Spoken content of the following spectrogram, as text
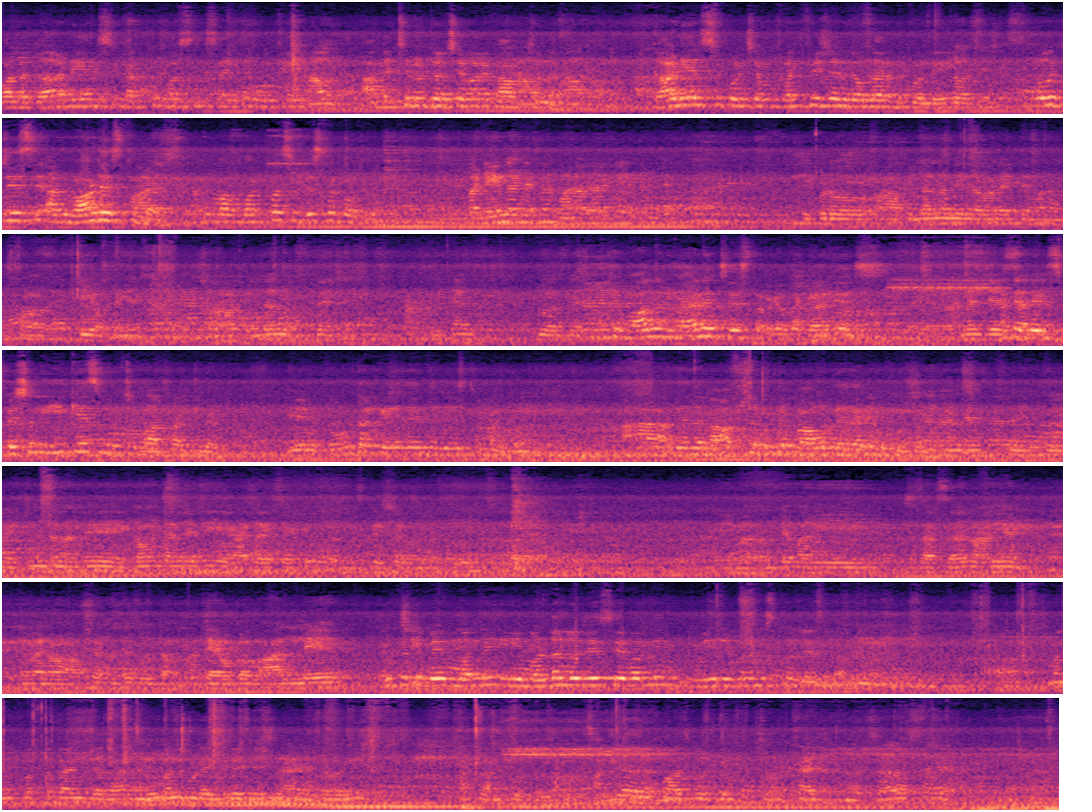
వాళ్ళ గార్డియన్స్ కరెక్ట్ పర్సన్స్ అయితే ఓకే. అవును. ఆ మెచ్యూరిటీ వచ్చే వరకు ఆపుతున్నారు. గార్డియన్స్ కొంచెం కన్ఫ్యూజన్గా ఉన్నారనుకోండి. క్లోజ్ చేసి అది వాడేస్తున్నారు. వాడేస్తారు. అది మా పర్పస్ డిస్టర్బ్ అవుతుంది. బట్ ఏంటంటే సార్ మన దాంట్లో ఏంటంటే ఇప్పుడు ఆ పిల్లల మీద ఎవరైతే మనం ఫీ ఓపెన్ చేస్తామో ఆ పిల్లలు వస్తే వీ కెన్ క్లోజ్ అంటే వాళ్ళని మేనేజ్ చేస్తారు కదా గార్డియన్స్ మేనేజ్ అంటే నేను స్పెషల్ ఈ కేసు గురించి మాట్లాడలేదు నేను టోటల్ ఏదైతే చేస్తున్నామో ఆ ఏదైనా ఆప్షన్ ఉంటే బాగుండేదని అనుకుంటున్నాను. అంటే సార్ ఇప్పుడు ఎట్లుంటుందంటే అకౌంట్ అనేది యాజ్ ఐ సెట్ ఏమైనా ఉంటే మరి సార్ సార్ రానియండి ఏమైనా ఆప్షన్ ఉంటే చూద్దాం. అంటే ఒక వాళ్ళే ఎందుకంటే మేము మళ్ళీ ఈ మండల్లో చేసేవన్నీ మీరు ఇంప్రమిస్తో చేస్తాం ఆ, మళ్ళీ కొత్త బ్యాంక్ కదా మిమ్మల్ని కూడా ఎంకరేజ్ చేసిన అట్లా అనుకుంటున్నాం. పాసిబిలిటీ. సార్ సార్ వస్తారు.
